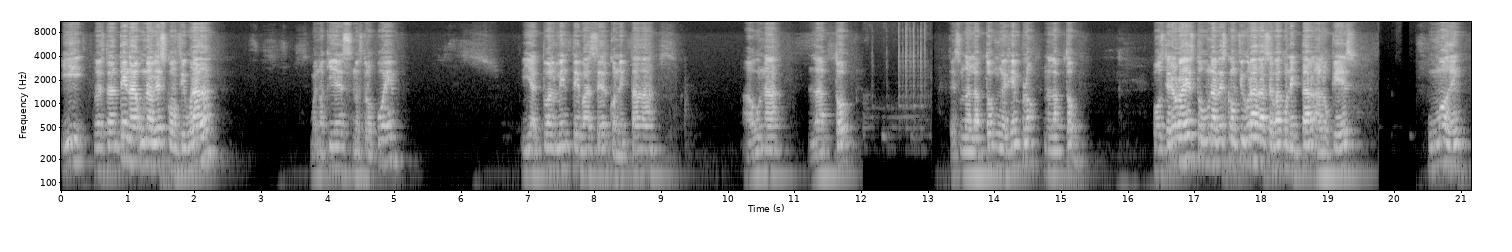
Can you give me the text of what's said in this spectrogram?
Y nuestra antena, una vez configurada, bueno, aquí es nuestro POE. Y actualmente va a ser conectada a una laptop. Es una laptop, un ejemplo, una laptop. Posterior a esto, una vez configurada, se va a conectar a lo que es un modem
